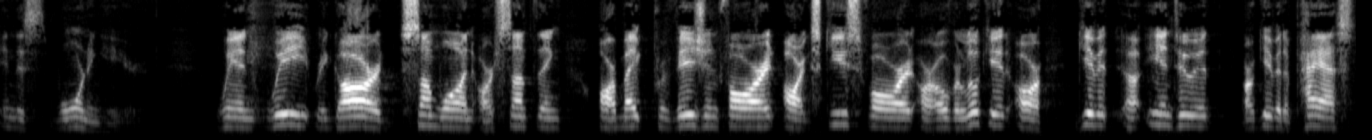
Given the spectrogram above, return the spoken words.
in this warning here. When we regard someone or something or make provision for it or excuse for it or overlook it or give it uh, into it or give it a pass,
